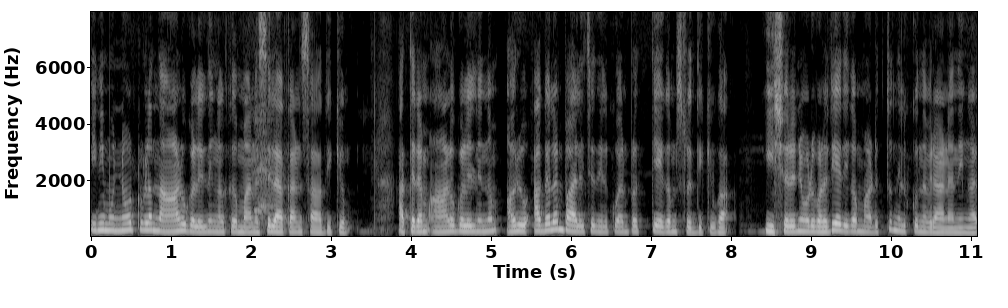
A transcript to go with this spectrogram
ഇനി മുന്നോട്ടുള്ള നാളുകളിൽ നിങ്ങൾക്ക് മനസ്സിലാക്കാൻ സാധിക്കും. അത്തരം ആളുകളിൽ നിന്നും ഒരു അകലം പാലിച്ച് നിൽക്കുവാൻ പ്രത്യേകം ശ്രദ്ധിക്കുക. ഈശ്വരനോട് വളരെയധികം അടുത്തു നിൽക്കുന്നവരാണ് നിങ്ങൾ.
